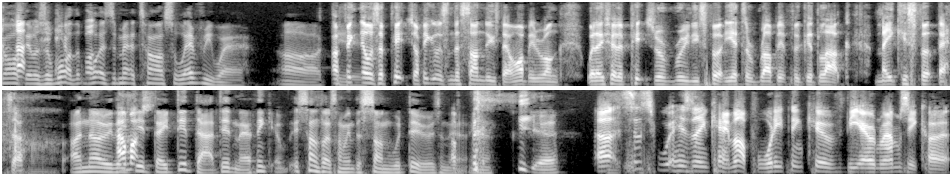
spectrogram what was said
God, there was a what? What is a metatarsal everywhere? Oh, I think there was a picture. I think it was in the Sun newspaper. I might be wrong. Where they showed a picture of Rooney's foot. And he had to rub it for good luck, make his foot better. I know they How much- did. They did that, didn't they? I think it sounds like something the Sun would do, isn't it? Yeah. yeah. Uh, since his name came up, what do you think of the Aaron Ramsey cur-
